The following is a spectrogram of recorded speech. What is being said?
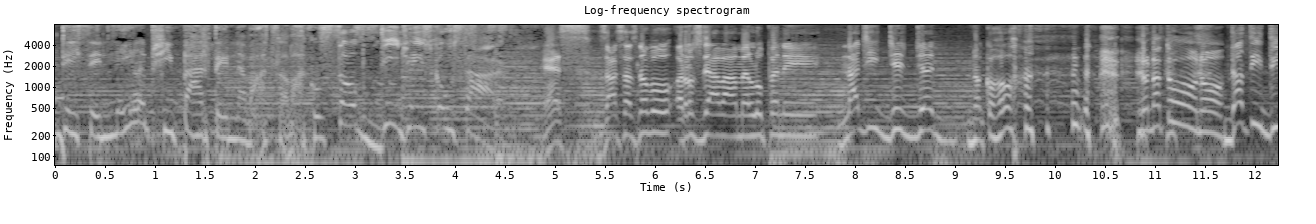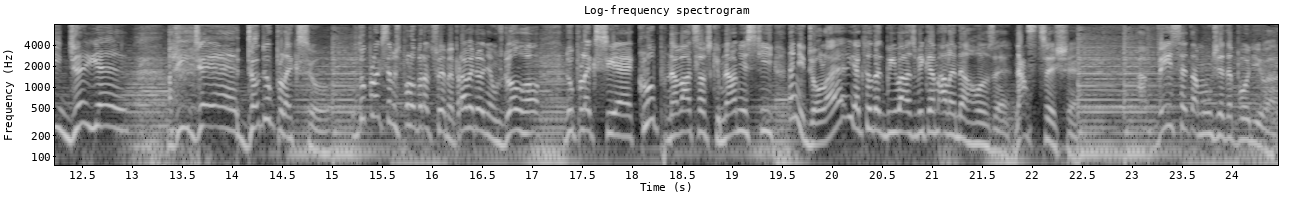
Dej si nejlepší party na Václaváku. Stop DJskou star. Yes, zase znovu rozdáváme lupeny na DJ... Na koho? No na to, no. Datý DJ DJ do Duplexu. S Duplexem spolupracujeme pravidelně už dlouho. Duplex je klub na Václavském náměstí. Není dole, jak to tak bývá zvykem, ale nahoře, na střeše. A vy se tam můžete podívat.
